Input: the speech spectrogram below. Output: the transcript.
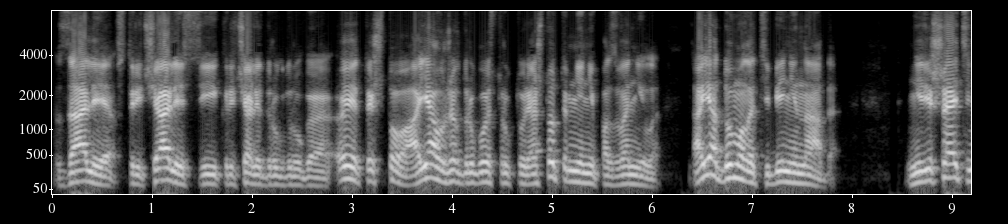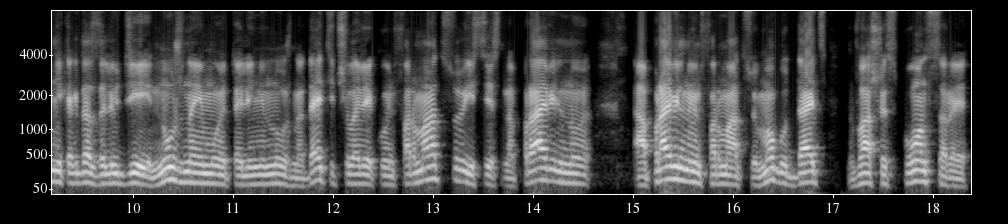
зале встречались и кричали друг друга, «Эй, ты что? А я уже в другой структуре, а что ты мне не позвонила? А я думала, тебе не надо». Не решайте никогда за людей, нужно ему это или не нужно. Дайте человеку информацию, естественно, правильную. А правильную информацию могут дать ваши спонсоры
